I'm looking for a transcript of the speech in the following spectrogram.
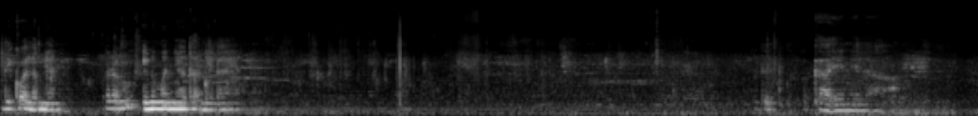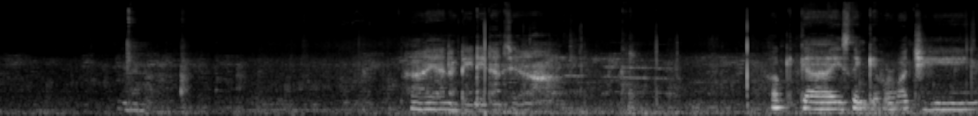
Hindi ko alam yan. Parang inuman yata nila yan. Ito yung pagkain nila. Ayan. Ayan, nagdidinan sila. Okay guys, thank you for watching.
